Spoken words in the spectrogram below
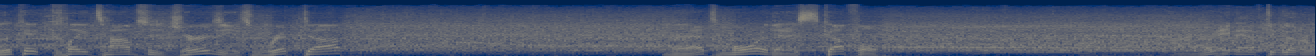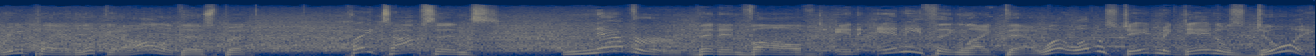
look at Klay Thompson's jersey. It's ripped up. Now, that's more than a scuffle. We're going to have to go to replay and look at all of this, but Klay Thompson's never been involved in anything like that. What, what was Jaden McDaniels doing?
